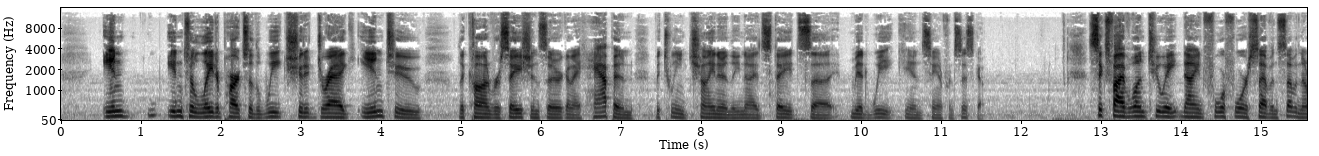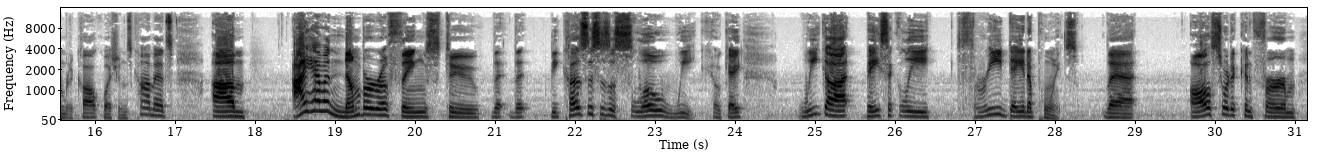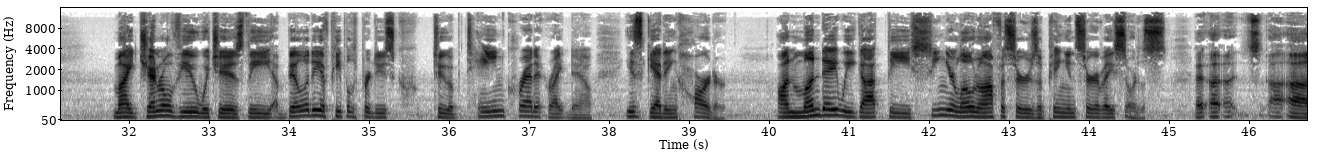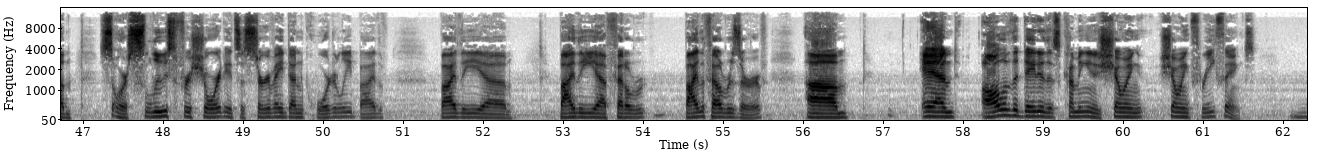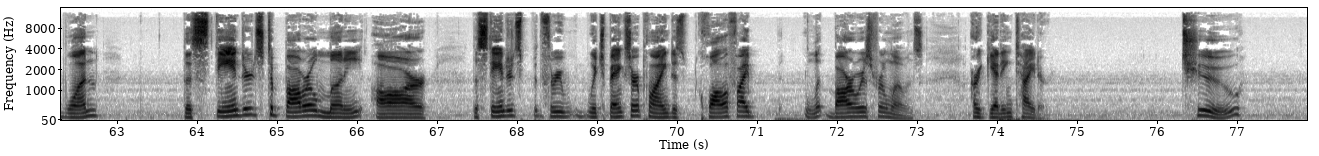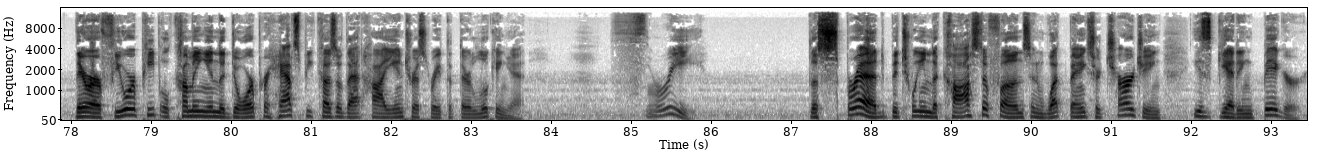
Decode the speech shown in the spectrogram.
in into later parts of the week, should it drag into the conversations that are going to happen between China and the United States uh, midweek in San Francisco. 651 289 4477, number to call, questions, comments. Um, I have a number of things to that, that because this is a slow week, okay, we got basically three data points that all sort of confirm my general view, which is the ability of people to produce to obtain credit right now is getting harder. On Monday, we got the senior loan officers' opinion survey, or the uh, uh, uh, um, or SLOOS for short. It's a survey done quarterly by the by the uh, by the uh, federal by the Federal Reserve. Um, and all of the data that's coming in is showing showing three things. One, the standards to borrow money are the standards through which banks are applying to qualify borrowers for loans are getting tighter. Two, there are fewer people coming in the door, perhaps because of that high interest rate that they're looking at three, the spread between the cost of funds and what banks are charging is getting bigger.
